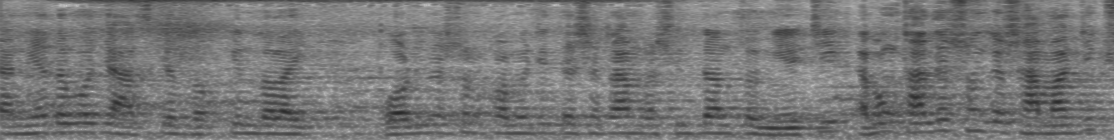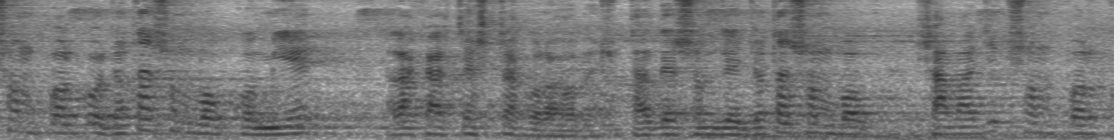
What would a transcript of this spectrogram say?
জানিয়ে দেবো যে আজকের দক্ষিণ দলাই কোঅর্ডিনেশন কমিটিতে সেটা আমরা সিদ্ধান্ত নিয়েছি এবং তাদের সঙ্গে সামাজিক সম্পর্ক যথাসম্ভব কমিয়ে রাখার চেষ্টা করা হবে। তাদের সঙ্গে যথাসম্ভব সামাজিক সম্পর্ক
